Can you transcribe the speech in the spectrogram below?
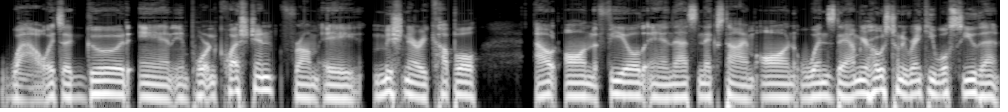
Wow, it's a good and important question from a missionary couple out on the field, and that's next time on Wednesday. I'm your host, Tony Reinke. We'll see you then.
